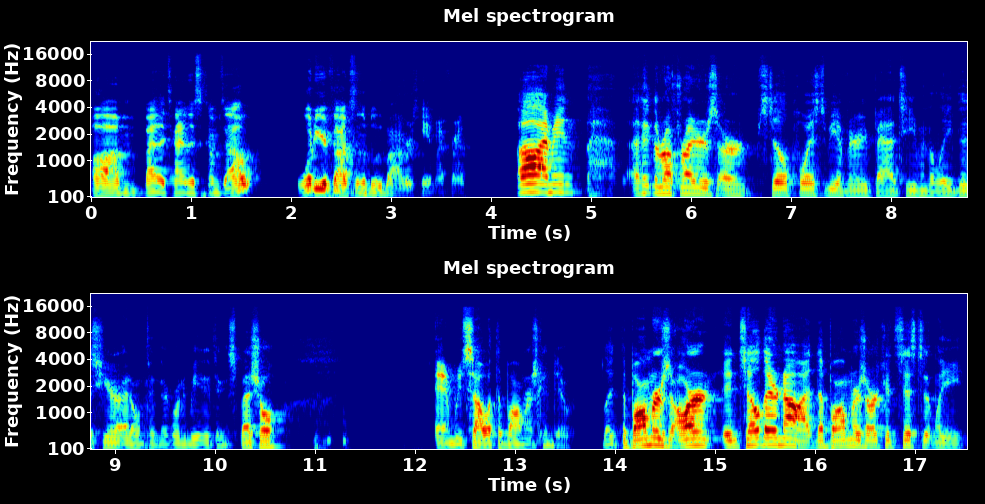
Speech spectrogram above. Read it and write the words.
Um, by the time this comes out, what are your thoughts on the Blue Bombers game, my friend? Uh, I mean, I think the Rough Riders are still poised to be a very bad team in the league this year. I don't think they're going to be anything special and we saw what the Bombers can do. Like the Bombers are until they're not, the Bombers are consistently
